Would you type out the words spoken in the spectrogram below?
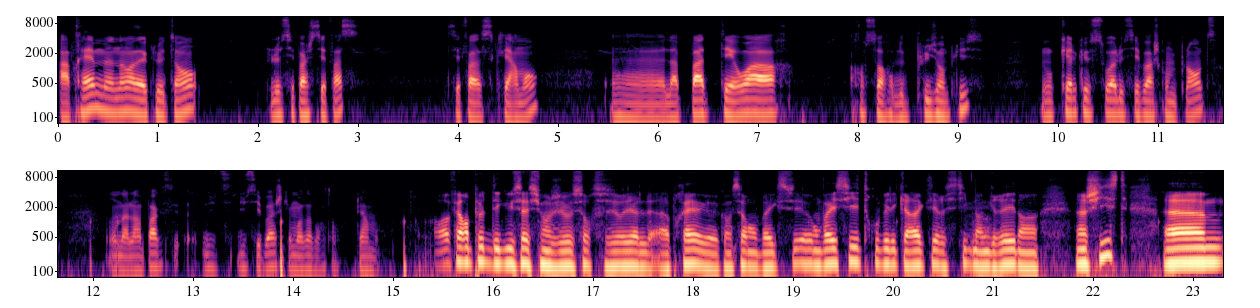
Après, maintenant, avec le temps, le cépage s'efface. S'efface clairement. Euh, la pâte terroir ressort de plus en plus. Donc, quel que soit le cépage qu'on plante, on a l'impact du, du cépage qui est moins important, clairement. On va faire un peu de dégustation géosensorielle après, euh, comme ça on va, ex- on va essayer de trouver les caractéristiques d'un grès, d'un d'un schiste. Euh,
